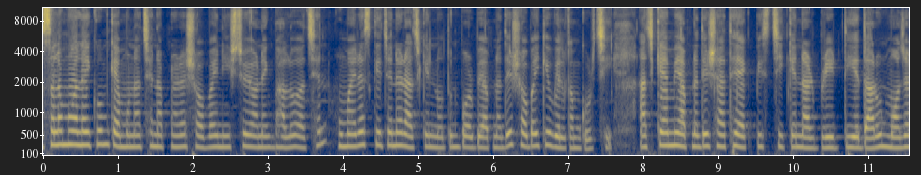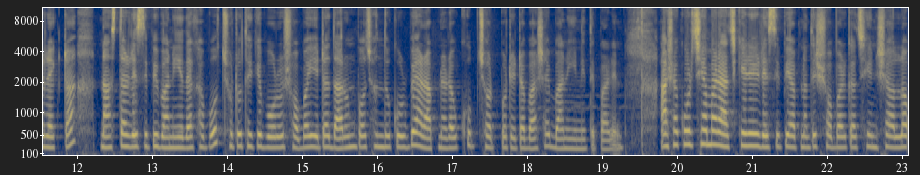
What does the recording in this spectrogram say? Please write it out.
আসসালামু আলাইকুম, কেমন আছেন আপনারা? সবাই নিশ্চয়ই অনেক ভালো আছেন। হুমায়রাস কিচেনের আজকের নতুন পর্বে আপনাদের সবাইকে ওয়েলকাম করছি। আজকে আমি আপনাদের সাথে এক পিস চিকেন আর ব্রেড দিয়ে দারুণ মজার একটা নাস্তার রেসিপি বানিয়ে দেখাবো। ছোট থেকে বড় সবাই এটা দারুণ পছন্দ করবে আর আপনারাও খুব ছটপট এটা বাসায় বানিয়ে নিতে পারেন। আশা করছি আমার আজকের এই রেসিপি আপনাদের সবার কাছে ইনশাআল্লাহ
